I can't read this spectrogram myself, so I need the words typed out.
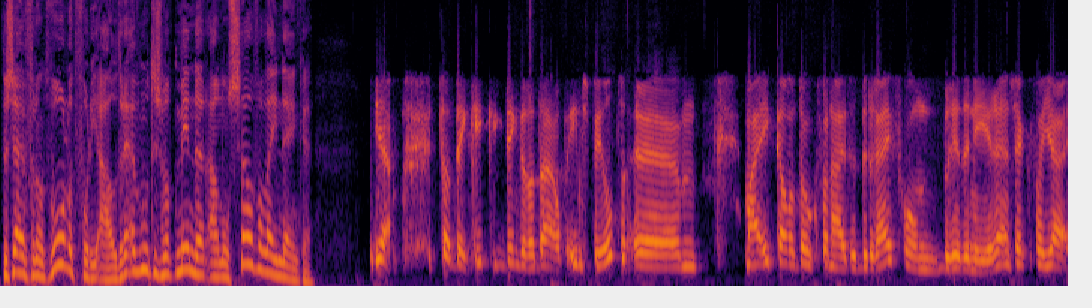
we zijn verantwoordelijk voor die ouderen... en we moeten eens wat minder aan onszelf alleen denken. Ja, dat denk ik. Ik denk dat het daarop inspeelt. Ehm, maar ik kan het ook vanuit het bedrijf gewoon beredeneren en zeggen van ja,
